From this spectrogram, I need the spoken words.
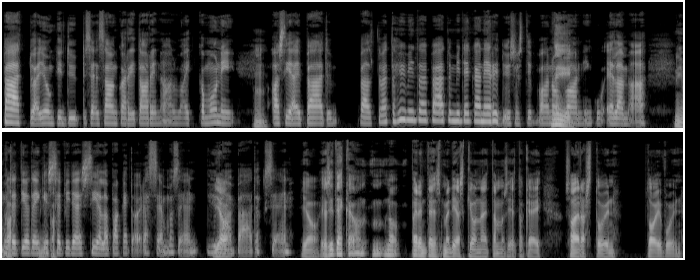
päättyä jonkin tyyppiseen sankaritarinaan, vaikka moni mm. asia ei pääty välttämättä hyvin tai pääty mitenkään erityisesti, vaan niin. on vaan niin kuin elämää. Mutta jotenkin niinpä. se pitäisi siellä paketoida semmoiseen hyvään Joo. päätökseen. Joo, ja sitten ehkä on, no perinteisessä mediassakin on näitä tämmöisiä, että okei, sairastuin, toivuin,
